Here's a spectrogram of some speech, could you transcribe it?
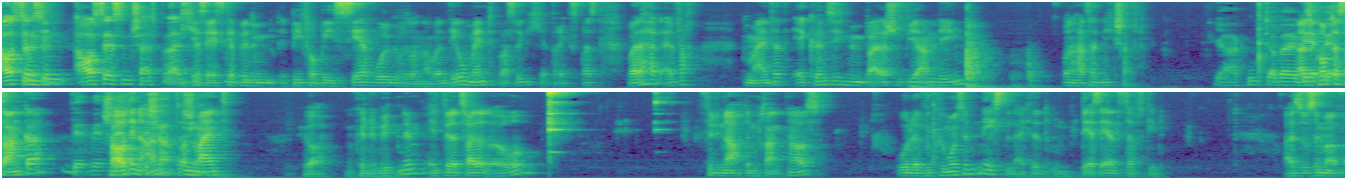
Außer es sind, außer es sind Ich Scheißpreise. als 60er bin im BVB sehr wohlgesonnen, aber in dem Moment war es wirklich ein Dreckspreis, weil er halt einfach gemeint hat, er könnte sich mit dem bayerischen Bier anlegen und hat es halt nicht geschafft. Ja, gut, aber Also wer, kommt der Sanker, wer- wer- schaut ihn an und schon? meint, ja, wir können ihn mitnehmen, entweder 200 Euro für die Nacht im Krankenhaus oder wir kümmern uns um den nächsten Leichter drüben, der es ernsthaft geht. Also sind wir,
